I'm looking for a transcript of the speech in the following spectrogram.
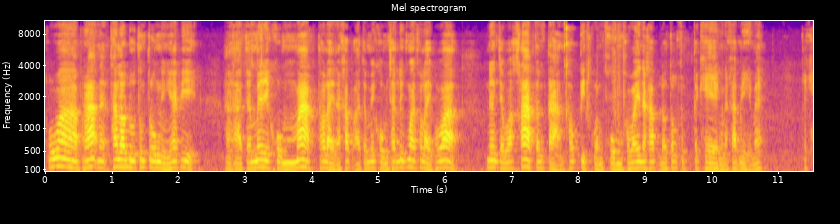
เพราะว่าพระเนี่ยถ้าเราดูตรงๆอย่างเงี้ยพี่อาจจะไม่ได้คมมากเท่าไหร่นะครับ อาจจะไม่คมชัดลึกมากเท่าไหร่เพราะว่าเนื่องจากว่าคราบต่างๆเขาปิดความคมเขาไว้นะครับ เราต้องตะแคงนะครับนี่เห็นไหมตะแค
